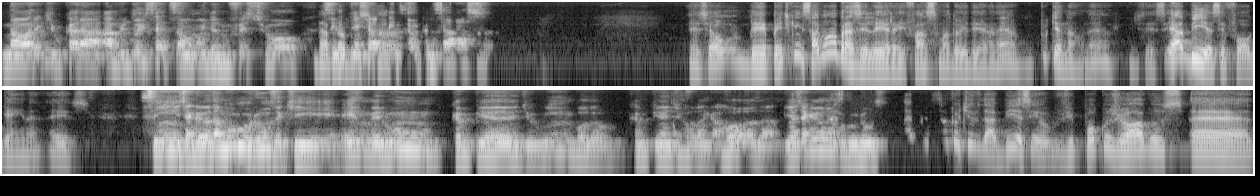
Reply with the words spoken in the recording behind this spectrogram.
Na hora que o cara abre dois sets a um, ainda não fechou, Dá sempre tem aquela tensão, cansaço. Esse é um, de repente, quem sabe uma brasileira e faça uma doideira, né? Por que não, né? É a Bia, se for alguém, né? É isso. Sim, já ganhou da Muguruza, que ex-número um, campeã de Wimbledon, campeã de Roland Garros, a Bia já ganhou da Muguruza. A impressão que eu tive da Bia, assim, eu vi poucos jogos é,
